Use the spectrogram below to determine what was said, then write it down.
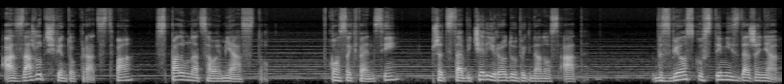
a zarzut świętokradztwa spadł na całe miasto. W konsekwencji przedstawicieli rodu wygnano z Aten. W związku z tymi zdarzeniami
